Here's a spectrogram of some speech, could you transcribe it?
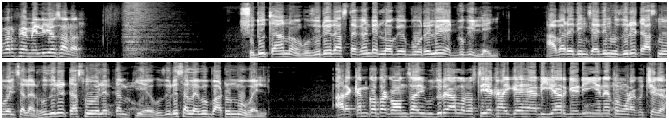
আবার ফ্যামিলিও চালার। শুধু তা ন হুজুরের রাস্তাঘাটের লগে বোরে লই আটবো কিনলেন আবার এদিন সেদিন হুজুরে টাচ মোবাইল চালার। হুজুরের টাচ মোবাইলের কাম কি হুজুরে চালাইবো বাটন মোবাইল আর একখান কথা কন চাই হুজুরে আল্লাহ রস্তিয়া খাই গে হ্যাঁ ডিগে আর গেঁড়ি এনে তো মোড়া করছে গা।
